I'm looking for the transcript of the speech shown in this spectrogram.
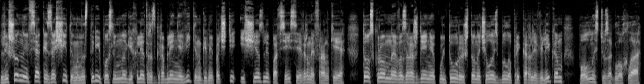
Лишенные всякой защиты, монастыри после многих лет разграбления викингами почти исчезли по всей Северной Франкии. То скромное возрождение культуры, что началось было при Карле Великом, полностью заглохло.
